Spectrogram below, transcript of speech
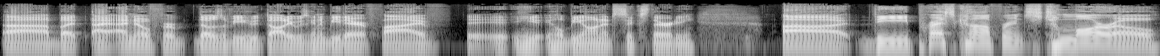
Uh, but I, I know for those of you who thought he was going to be there at five, he, he'll be on at six thirty. Uh, the press conference tomorrow,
